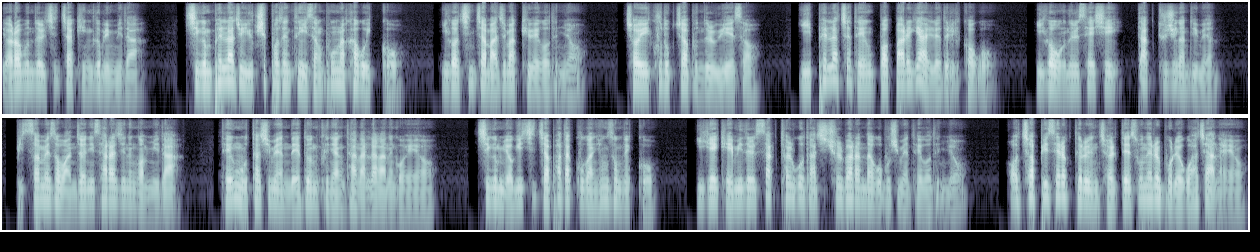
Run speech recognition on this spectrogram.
여러분들 진짜 긴급입니다. 지금 펠라즈 60% 이상 폭락하고 있고 이거 진짜 마지막 기회거든요. 저희 구독자분들 위해서 이 펠라츠 대응법 빠르게 알려드릴 거고 이거 오늘 3시 딱 2시간 뒤면 빗썸에서 완전히 사라지는 겁니다. 대응 못하시면 내 돈 그냥 다 날아가는 거예요. 지금 여기 진짜 바닥 구간 형성됐고 이게 개미들 싹 털고 다시 출발한다고 보시면 되거든요. 어차피 세력들은 절대 손해를 보려고 하지 않아요.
